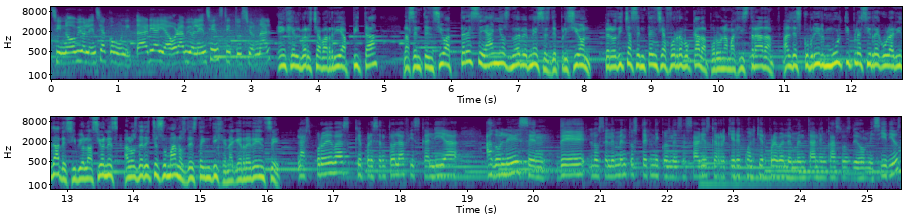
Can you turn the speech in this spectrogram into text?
sino violencia comunitaria y ahora violencia institucional. Engelbert Chavarría Pita la sentenció a 13 años 9 meses de prisión, pero dicha sentencia fue revocada por una magistrada al descubrir múltiples irregularidades y violaciones a los derechos humanos de esta indígena guerrerense. Las pruebas que presentó la Fiscalía adolecen de los elementos técnicos necesarios que requiere cualquier prueba elemental en casos de homicidios.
